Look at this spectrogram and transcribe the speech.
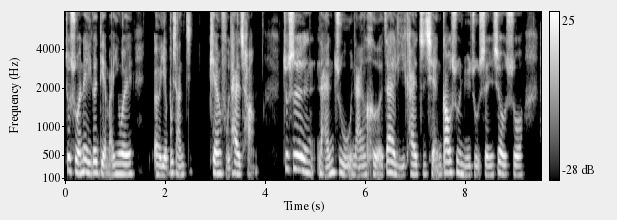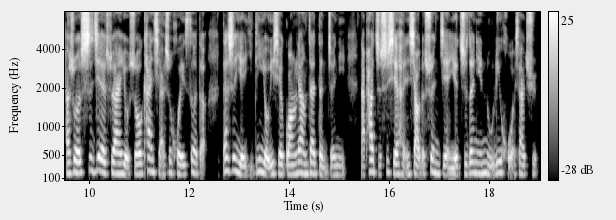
就说那一个点吧，因为呃也不想篇幅太长。就是男主南河在离开之前告诉女主生秀说：“他说世界虽然有时候看起来是灰色的，但是也一定有一些光亮在等着你，哪怕只是些很小的瞬间，也值得你努力活下去。”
